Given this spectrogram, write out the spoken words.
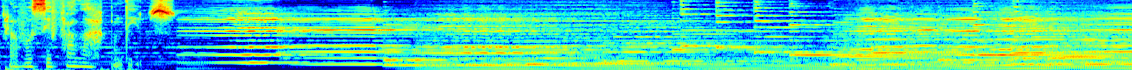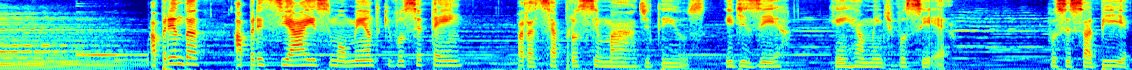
para você falar com Deus. Aprenda a apreciar esse momento que você tem para se aproximar de Deus e dizer quem realmente você é. Você sabia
